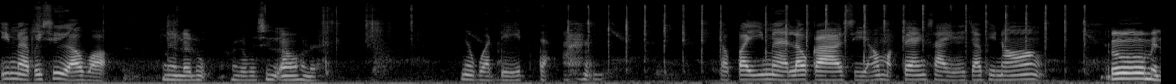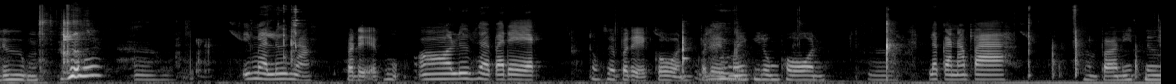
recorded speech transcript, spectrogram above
อีแม่ไปซื้อเอาบ่แม่นแล้วลูกมันก็ไปซื้อเอาหั่นแหละนึกว่าเด็ดอะต่อไปอีแม่เรากาสีเอาหมักแตงใส่เลยจ้าพี่น้อง เออไม่ลืมอืมอีแม่ลืมยังปลาแดกลูก อ๋อลืมใส่ปลาแดก ต้องใส่ปลาแดกก่อนปลาแดกไหมพี่ลมพรอืม แล้วก็น้ำปลา น้ำปลานิดนึง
